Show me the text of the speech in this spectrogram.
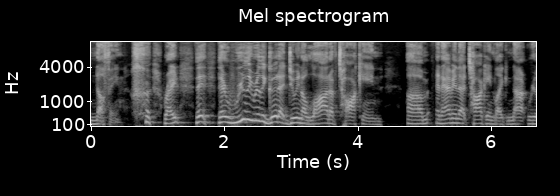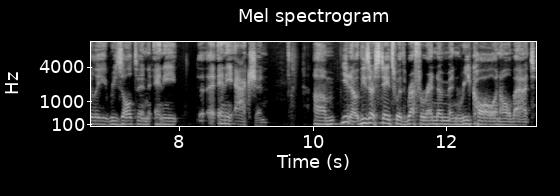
nothing, right? They, they're really, really good at doing a lot of talking um, and having that talking like not really result in any any action. Um, you know, these are states with referendum and recall and all that,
